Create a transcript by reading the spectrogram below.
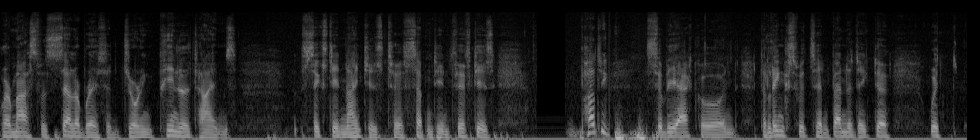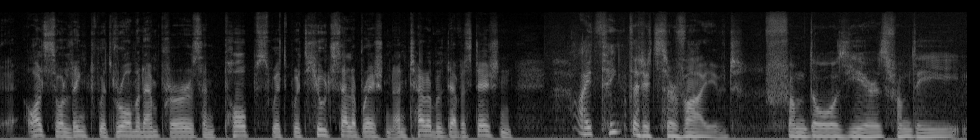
where Mass was celebrated during penal times, 1690s to 1750s. Patrick Subiaco and the links with St. Benedict, uh, with uh, also linked with Roman emperors and popes with, with huge celebration and terrible devastation. I think that it survived from those years, from the uh,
